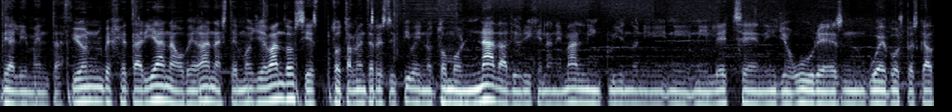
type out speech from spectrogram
de alimentación vegetariana o vegana estemos llevando, si es totalmente restrictiva y no tomo nada de origen animal, ni incluyendo ni, ni leche, ni yogures, ni huevos, pescado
